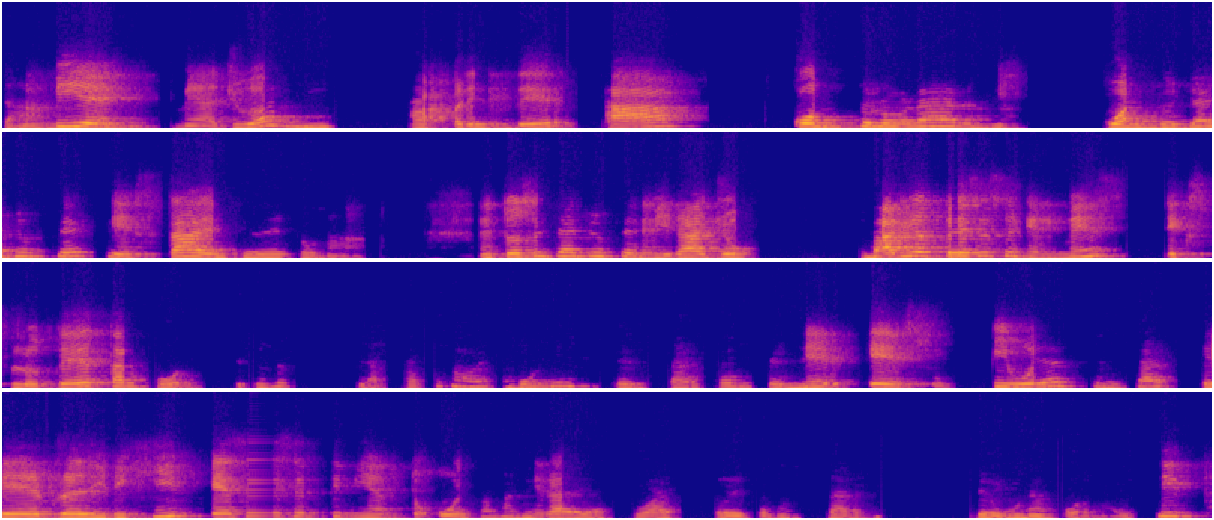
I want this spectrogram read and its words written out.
También me ayuda a mí a aprender a controlarme cuando ya yo sé que está ese detonante. Entonces ya yo sé, mira, yo varias veces en el mes exploté de tal forma. Entonces, la próxima vez voy a intentar contener eso y voy a intentar eh, redirigir ese sentimiento o esa manera de actuar o de comunicarme de una forma distinta.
